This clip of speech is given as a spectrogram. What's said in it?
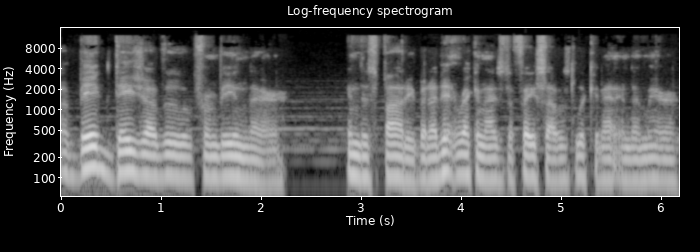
a big deja vu from being there in this body, but I didn't recognize the face I was looking at in the mirror.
